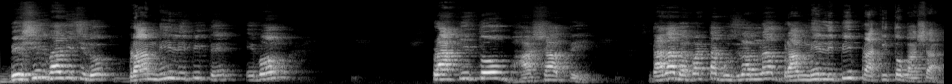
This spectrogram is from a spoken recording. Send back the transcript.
বেশিরভাগই ছিল ব্রাহ্মী লিপিতে এবং প্রাকৃত ভাষাতে। দাদা, ব্যাপারটা বুঝলাম না, ব্রাহ্মী লিপি প্রাকৃত ভাষা।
